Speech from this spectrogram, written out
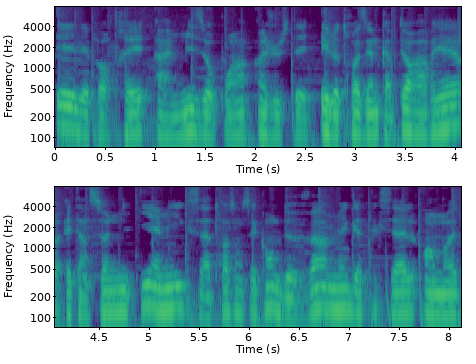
et les portraits à mise au point ajusté. Et le troisième capteur arrière est un Sony IMX à 350 de 20 mégapixels en mode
